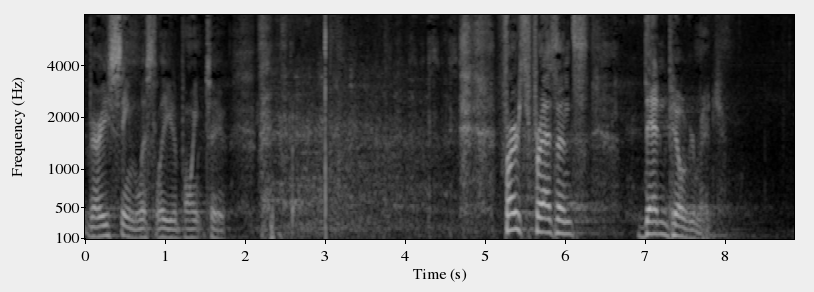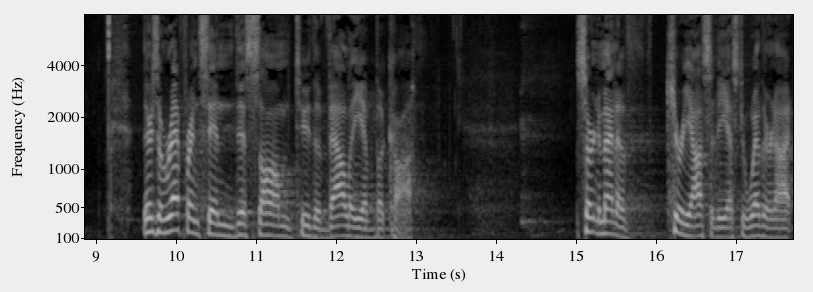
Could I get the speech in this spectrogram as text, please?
very seamlessly to point two. First presence, then pilgrimage. There's a reference in this psalm to the valley of Baca. Certain amount of curiosity as to whether or not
